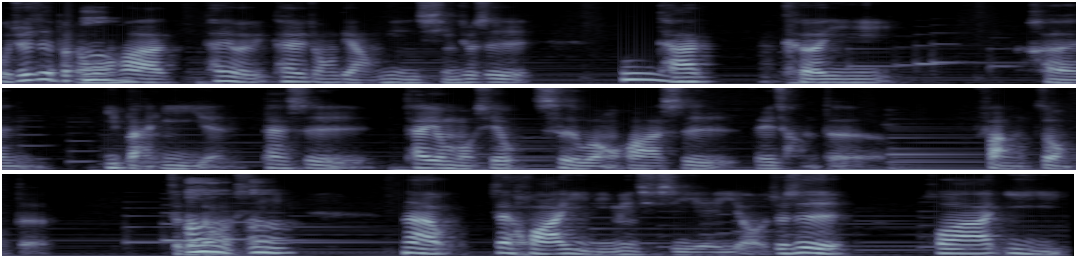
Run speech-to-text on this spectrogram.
我觉得日本文化它有它有一种两面性，就是它可以很一板一眼，但是它有某些次文化是非常的放纵的这个东西。那在花艺里面其实也有，就是花艺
